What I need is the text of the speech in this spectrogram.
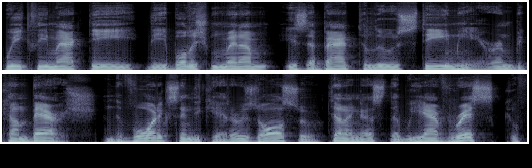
Weekly MACD, the bullish momentum is about to lose steam here and become bearish. And the Vortex indicator is also telling us that we have risk of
